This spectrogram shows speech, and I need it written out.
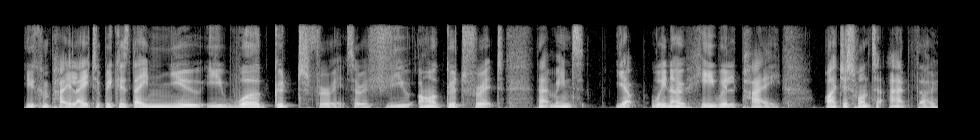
you can pay later because they knew you were good for it. So if you are good for it, that means, yep, we know he will pay. I just want to add though,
